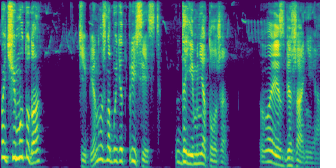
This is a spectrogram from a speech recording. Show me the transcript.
Почему туда? Тебе нужно будет присесть. Да и мне тоже. Во избежание.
